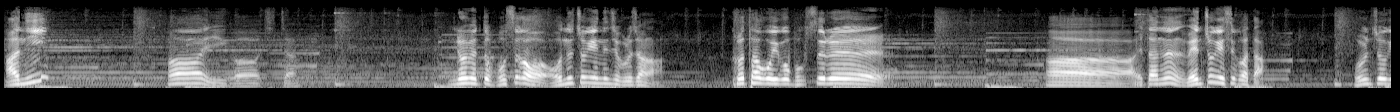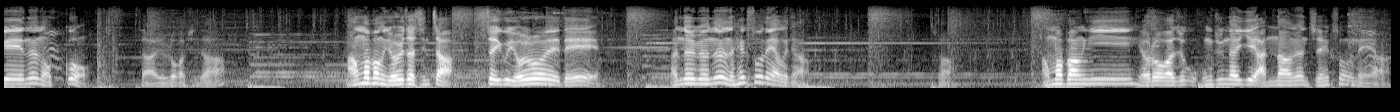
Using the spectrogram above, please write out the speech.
아니? 아 이거 진짜. 이러면 또 보스가 어느 쪽에 있는지 모르잖아. 그렇다고 이거 복스를 아 일단은 왼쪽에 있을 것 같다. 오른쪽에는 없고. 자 여기로 갑시다. 악마방 열자 진짜. 진짜 이거 열어야 돼안 열면은 핵손해야 그냥. 자 악마방이 열어가지고 공중날개 안 나오면 진짜 핵손해야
